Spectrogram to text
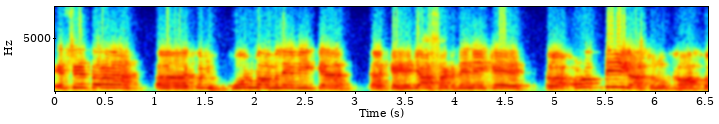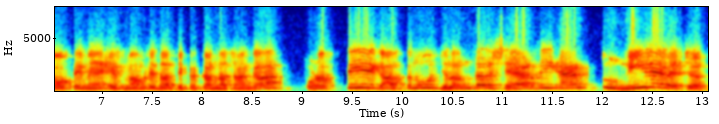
ਇਸੇ ਤਰ੍ਹਾਂ, ਅਹ ਕੁਝ ਹੋਰ ਮਾਮਲੇ ਵੀ ਕਹੇ ਜਾ ਸਕਦੇ ਨੇ ਕਿ, ਅਹ 29 ਅਗਸਤ ਨੂੰ ਖਾਸ ਤੌਰ ਤੇ ਮੈਂ ਇਸ ਮਾਮਲੇ ਦਾ ਜ਼ਿਕਰ ਕਰਨਾ ਚਾਹਾਂਗਾ। 29 ਅਗਸਤ ਨੂੰ ਜਲੰਧਰ ਸ਼ਹਿਰ ਦੀ ਐਨ ਧੁੰਨੀ ਦੇ ਵਿੱਚ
